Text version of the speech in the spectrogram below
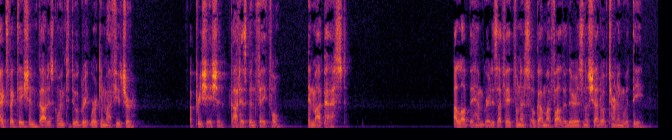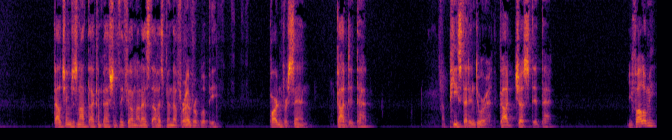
expectation, God is going to do a great work in my future. Appreciation, God has been faithful in my past. I love the hymn, Great is thy faithfulness, O God my Father, there is no shadow of turning with thee. Thou changest not thy compassions, they fail not, as thou hast been, thou forever will be. Pardon for sin, God did that. A peace that endureth, God just did that. You follow me?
